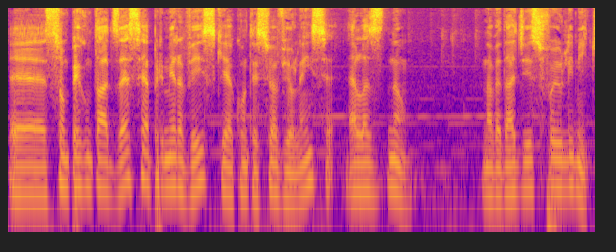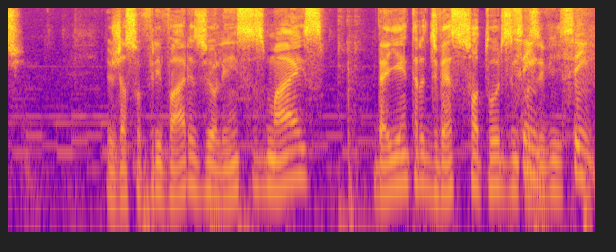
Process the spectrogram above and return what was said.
é, são perguntados: essa é a primeira vez que aconteceu a violência? Elas não, na verdade, esse foi o limite. Eu já sofri várias violências, mas daí entra diversos fatores, inclusive. Sim, sim.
